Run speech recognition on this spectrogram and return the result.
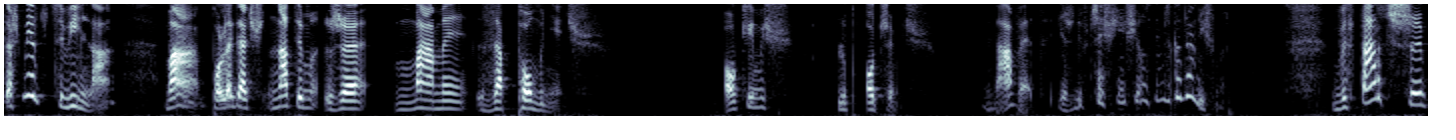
Ta śmierć cywilna ma polegać na tym, że mamy zapomnieć o kimś lub o czymś, nawet jeżeli wcześniej się z nim zgadzaliśmy. Wystarczy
